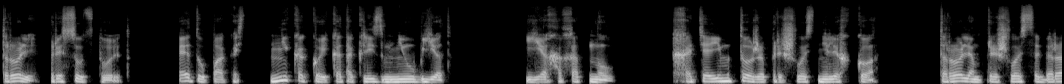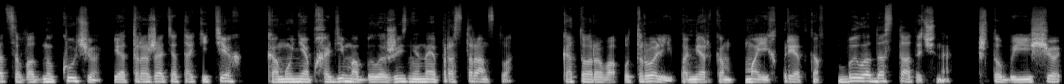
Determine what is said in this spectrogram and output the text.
тролли присутствуют. Эту пакость никакой катаклизм не убьет. Я хохотнул. Хотя им тоже пришлось нелегко. Троллям пришлось собираться в одну кучу и отражать атаки тех, кому необходимо было жизненное пространство, которого у троллей, по меркам моих предков, было достаточно, чтобы еще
